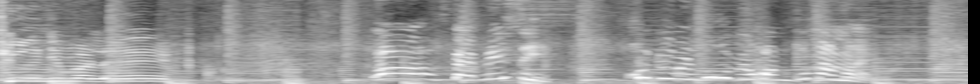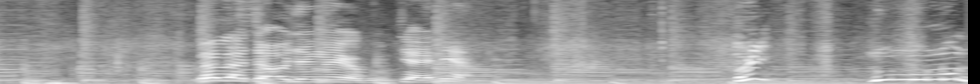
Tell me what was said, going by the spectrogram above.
ชื่นขึ้นมาเลย เออแบบนี้สิคุณดูเป็นผู้เป็นคนขึ้นมาหน่อย แล้วเราจะเอายังไงกับกุญแจเนี่ย เฮ้ย นุ่นนุ่นนุ่น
